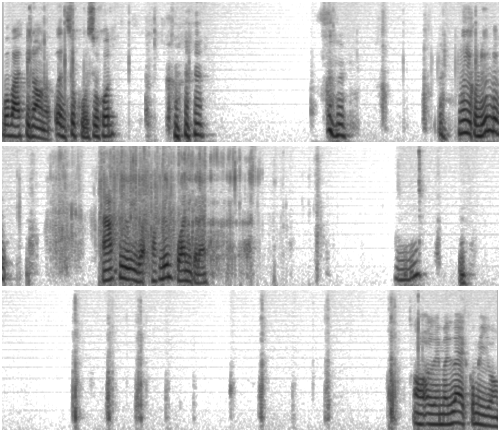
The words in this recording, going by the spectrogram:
บ่ว่าพี่น้องดอกเอิ้นสุขุสุคนอื้อหือมื้อนี้ก็ลืมไปหาซื้ออีกแล้วพักลืมกว่านี่ก็ได้อืมอืม เอาอะไรมาแลกก็ไม่ยอม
